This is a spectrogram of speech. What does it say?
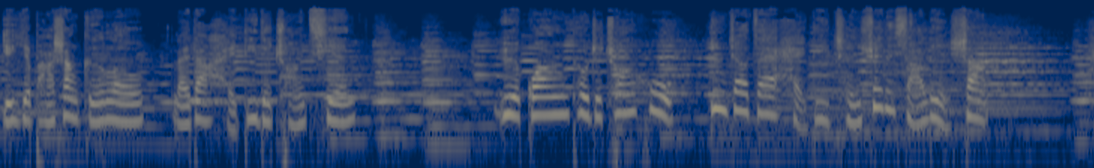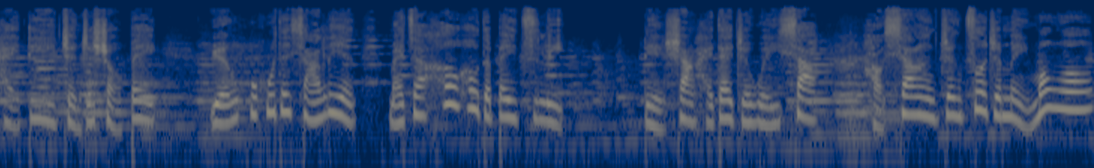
爷爷爬上阁楼，来到海蒂的床前。月光透着窗户，映照在海蒂沉睡的小脸上。海蒂枕着手背，圆乎乎的小脸埋在厚厚的被子里，脸上还带着微笑，好像正做着美梦哦。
